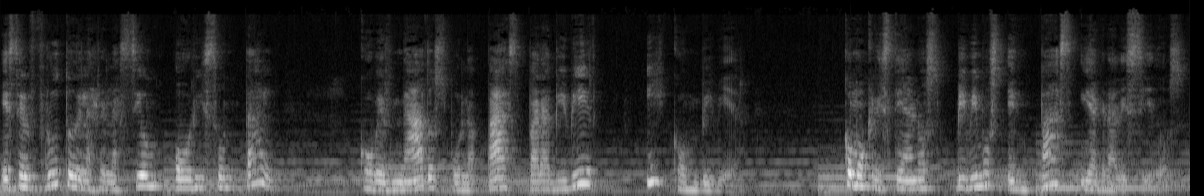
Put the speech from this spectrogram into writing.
es el fruto de la relación horizontal, gobernados por la paz para vivir y convivir. Como cristianos vivimos en paz y agradecidos.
